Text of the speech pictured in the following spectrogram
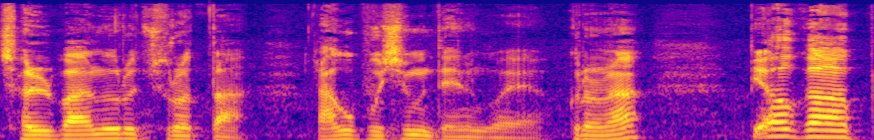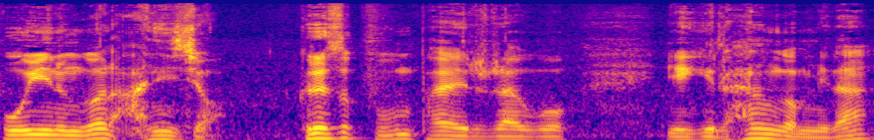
절반으로 줄었다라고 보시면 되는 거예요. 그러나 뼈가 보이는 건 아니죠. 그래서 부분 파열이라고 얘기를 하는 겁니다.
